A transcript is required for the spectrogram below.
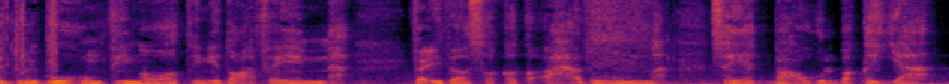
اضربوهم في مواطن ضعفهم فإذا سقط أحدهم سيتبعه البقية.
